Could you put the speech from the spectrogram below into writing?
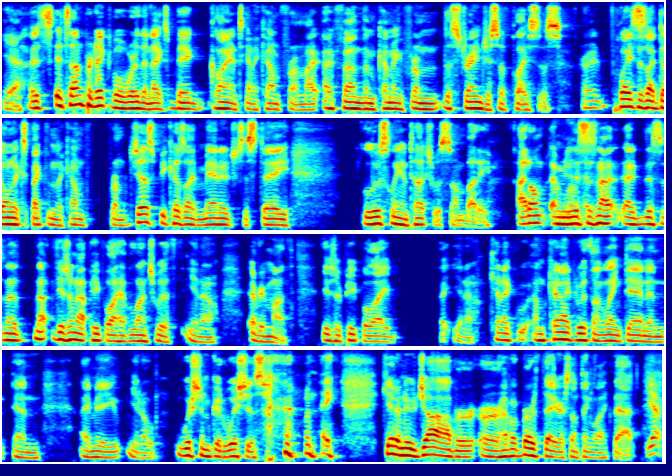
Yeah, it's it's unpredictable where the next big client's going to come from. I, I found them coming from the strangest of places, right? Places I don't expect them to come from, just because I managed to stay loosely in touch with somebody. I don't. I, I mean, this it. is not. I, this is not, not. These are not people I have lunch with. You know, every month. These are people I, you know, connect. I'm connected with on LinkedIn, and and I may you know wish them good wishes when they get a new job or or have a birthday or something like that. Yeah.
